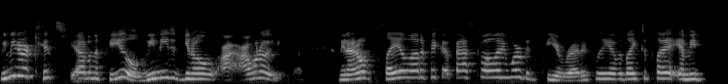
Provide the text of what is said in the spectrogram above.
We need our kids to be out on the field. We need, you know, I, I want to. I mean, I don't play a lot of pickup basketball anymore, but theoretically, I would like to play. I mean,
